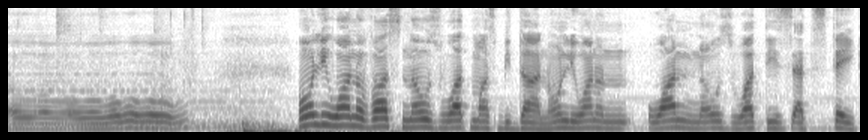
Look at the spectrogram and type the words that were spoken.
Oh oh oh, oh, oh, oh, oh, oh, oh. Only one of us knows what must be done. Only one on one knows what is at stake.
